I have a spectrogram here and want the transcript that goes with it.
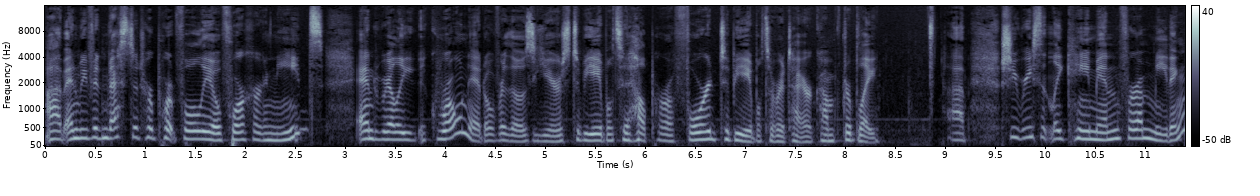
Um, and we've invested her portfolio for her needs and really grown it over those years to be able to help her afford to be able to retire comfortably. Uh, she recently came in for a meeting,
